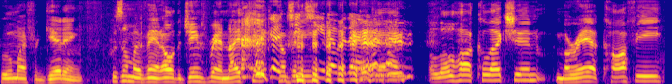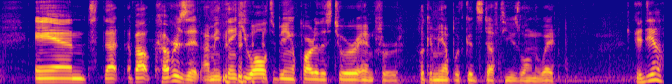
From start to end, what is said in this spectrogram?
who am I forgetting? Who's on my van? Oh, the James Brand Knife Kit Good Company. cheat sheet over there. Aloha Collection, Maria Coffee, and that about covers it. I mean, thank you all to being a part of this tour and for hooking me up with good stuff to use along the way. Good deal.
